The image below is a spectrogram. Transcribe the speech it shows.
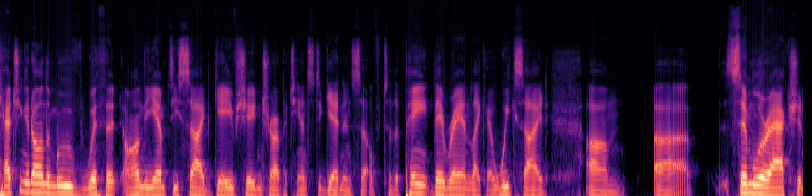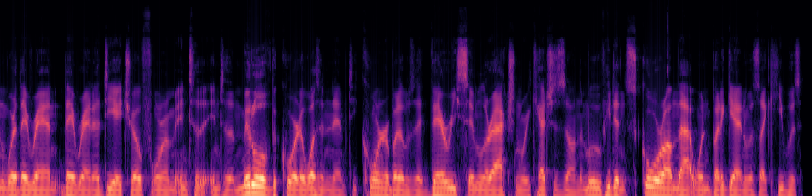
catching it on the move with it on the empty side gave Shaedon Sharpe a chance to get himself to the paint. They ran like a weak side um, uh, similar action where they ran they ran a DHO for him into the into the middle of the court. It wasn't an empty corner, but it was a very similar action where he catches on the move. He didn't score on that one, but again, it was like he was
